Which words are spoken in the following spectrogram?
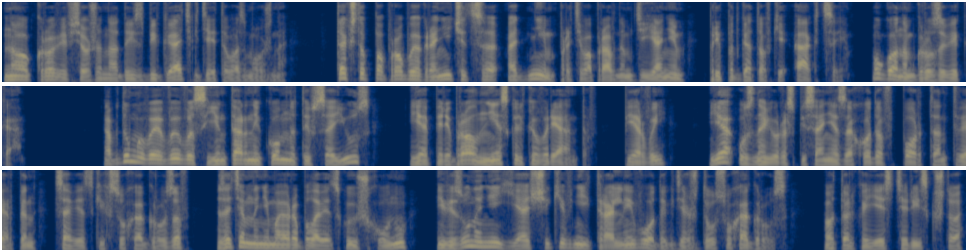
Но крови все же надо избегать, где это возможно. Так что попробую ограничиться одним противоправным деянием при подготовке акции — угоном грузовика. Обдумывая вывоз янтарной комнаты в Союз, я перебрал несколько вариантов. Первый — я узнаю расписание заходов в порт Антверпен советских сухогрузов, затем нанимаю рыболовецкую шхуну и везу на ней ящики в нейтральные воды, где жду сухогруз. Вот только есть риск, что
